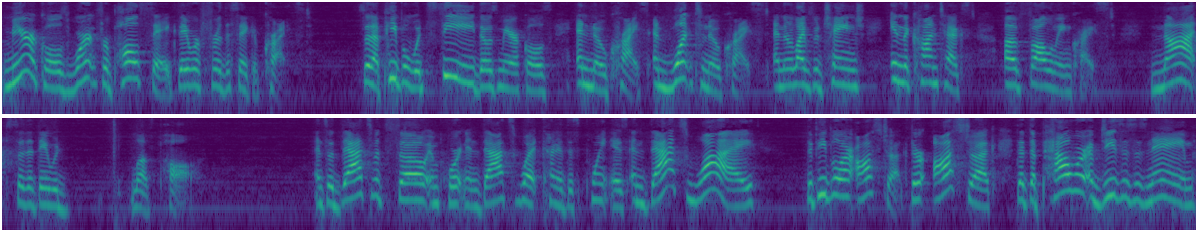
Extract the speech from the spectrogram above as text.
miracles weren't for Paul's sake, they were for the sake of Christ. So that people would see those miracles and know Christ and want to know Christ. And their lives would change in the context of following Christ, not so that they would love Paul. And so that's what's so important, and that's what kind of this point is. And that's why the people are awestruck. They're awestruck that the power of Jesus' name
